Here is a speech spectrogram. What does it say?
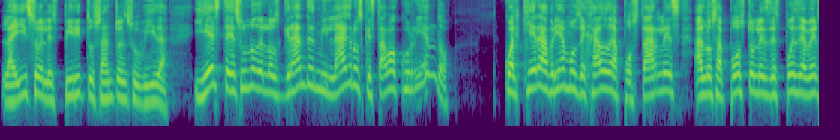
la hizo el Espíritu Santo en su vida. Y este es uno de los grandes milagros que estaba ocurriendo. Cualquiera habríamos dejado de apostarles a los apóstoles después de haber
